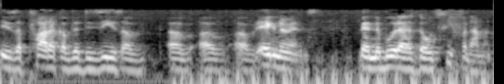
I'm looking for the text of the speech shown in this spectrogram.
is a product of the disease of ignorance, then the Buddhas don't see phenomena.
